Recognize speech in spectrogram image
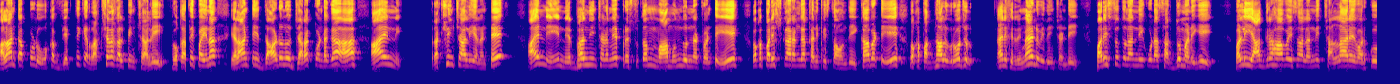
అలాంటప్పుడు ఒక వ్యక్తికి రక్షణ కల్పించాలి. ఒక వ్యక్తి పైన ఎలాంటి దాడులు జరగకుండా ఆయన్ని రక్షించాలి అనంటే ఆయన్ని నిర్బంధించడమే ప్రస్తుతం మా ముందు ఉన్నటువంటి ఒక పరిష్కారంగా కనిపిస్తూ ఉంది. కాబట్టి ఒక పద్నాలుగు రోజులు ఆయనకి రిమాండ్ విధించండి. పరిస్థితులన్నీ కూడా సర్దుమణిగి మళ్ళీ ఈ ఆగ్రహావేశాలన్నీ చల్లారే వరకు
